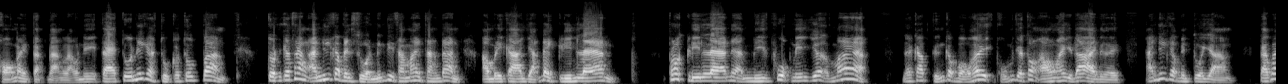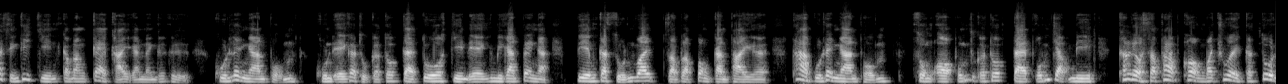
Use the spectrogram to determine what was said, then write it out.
ของอะไรต่างๆ เหล่านี้ แต่ตัวนี้ก็ถูกกระทบบ้าง จนกระทั่งอันนี้ก็เป็นส่วนหนึ่งที่ทำให้ทางด้านอเมริกาอยากได้กรีนแลนด์เพราะกรีนแลนด์เนี่ยมีพวกนี้เยอะมากนะครับ ถึงกับบอกเฮ้ยผมจะต้องเอาให้ได้เลย อันนี้ก็เป็นตัวอย่าง แต่ว่าสิ่งที่จีนกำลังแก้ไขอีกอันนึ่งก็คือ คุณเล่นงานผม คุณเองก็ถูกกระทบ แต่ตัวจีนเองมีการแป้งงาน เตรียมกระสุนไว้สำหรับป้องกันภัยเลยถ้าคุณเล่นงานผม ส่งออกผมถูกกระทบ แต่ผมจะมีเขาเรียกสภาพคล่องมาช่วยกระตุ้น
